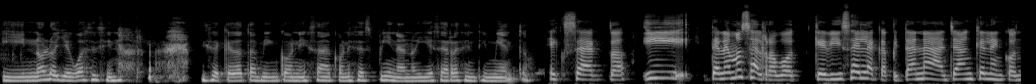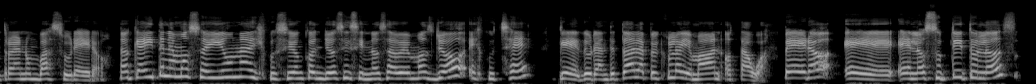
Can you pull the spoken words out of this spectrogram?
y no lo llegó a asesinar y se quedó también con esa con esa espina, ¿no? Y ese resentimiento. Exacto. Y tenemos al robot que dice la capitana Jan que le encontró en un basurero. Ok, ahí tenemos ahí una discusión con Josie si no sabemos. Yo escuché que durante toda la película llamaban Ottawa, pero eh, en los subtítulos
